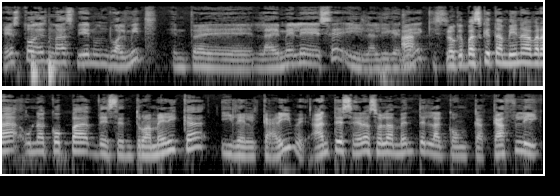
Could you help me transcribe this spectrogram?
Esto es más bien un dual meet entre la MLS y la Liga Ah, MX. lo que pasa es que también habrá una Copa de Centroamérica y del Caribe. Antes era solamente la CONCACAF League,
